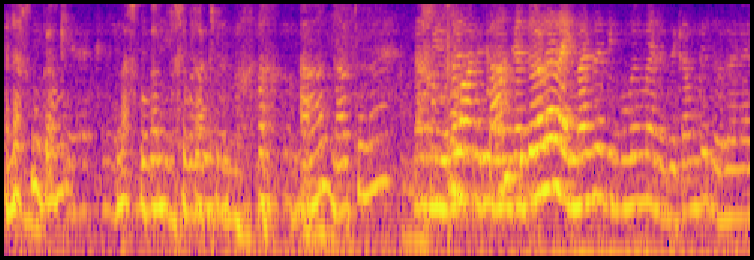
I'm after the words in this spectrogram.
אנחנו גם, אנחנו גם צריכים רק... אה, מה את אומרת? זה גם גדול עליי, מה זה הדיבורים האלה? זה גם גדול עליי.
